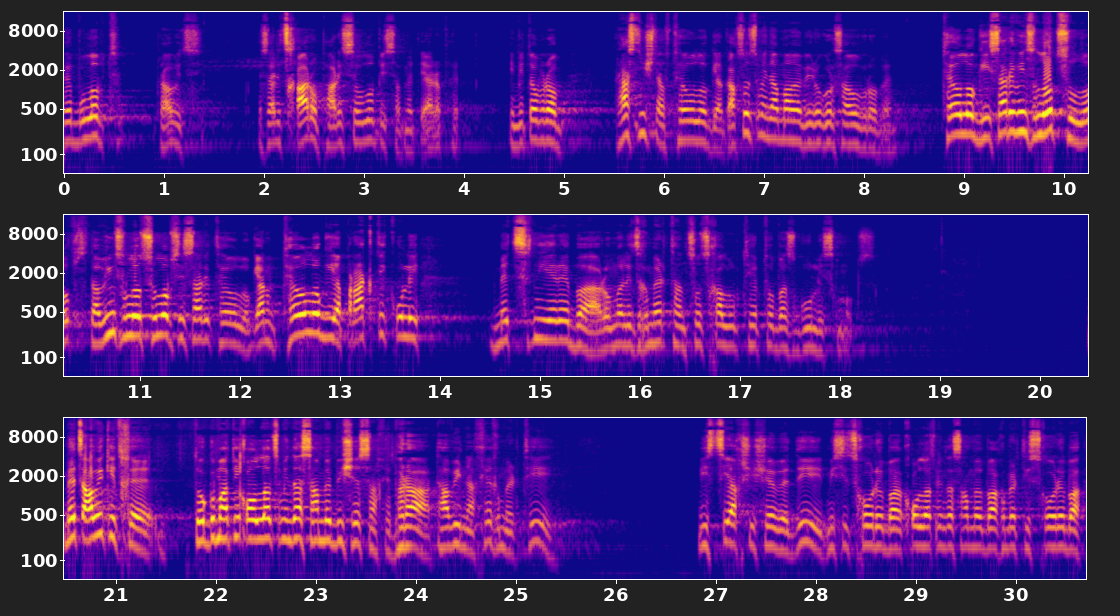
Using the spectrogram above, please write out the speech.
ხებულობთ, რა ვიცი, ეს არის წყარო ფარისეულობისა მეტი არაფერი. იმიტომ რომ რას ნიშნავს თეოლოგია? გახსოვს წმინდა მამები როგორ საუბრობენ? თეოლოგია ის არის, ვინც ლოცულობს და ვინც ლოცულობს ის არის თეოლოგია. ანუ თეოლოგია პრაქტიკული მეცნიერებაა, რომელიც ღმერთთან ცოცხალ ურთიერთობას გულისხმობს. მე წავიკითხე დოგმატი ყოვლადწმინდა სამების შესახებ. რა, დავინახე ღმერთი? მის წიაღში შევედი, მისი ცხოვრება, ყოვლადწმინდა სამება ღმერთის ცხოვრება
